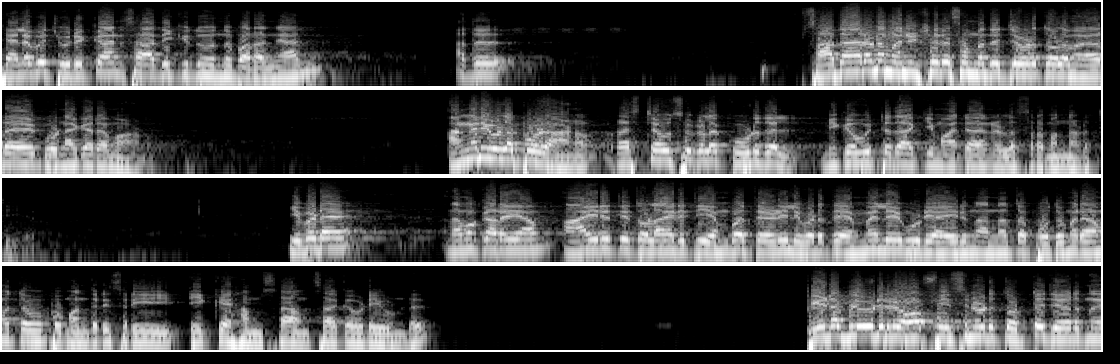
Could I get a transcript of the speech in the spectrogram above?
ചെലവ് ചുരുക്കാൻ സാധിക്കുന്നു എന്ന് പറഞ്ഞാൽ അത് സാധാരണ മനുഷ്യരെ സംബന്ധിച്ചിടത്തോളം ഏറെ ഗുണകരമാണ്. അങ്ങനെയുള്ളപ്പോഴാണ് റെസ്റ്റ് ഹൗസുകളെ കൂടുതൽ മികവുറ്റതാക്കി മാറ്റാനുള്ള ശ്രമം നടത്തിയത്. ഇവിടെ നമുക്കറിയാം ആയിരത്തി തൊള്ളായിരത്തി എൺപത്തി ഏഴിൽ ഇവിടുത്തെ എം എൽ എ കൂടിയായിരുന്ന അന്നത്തെ പൊതുമരാമത്ത് വകുപ്പ് മന്ത്രി ശ്രീ ടി കെ ഹംസ ഹംസാക്ക് ഇവിടെയുണ്ട് പി ഡബ്ല്യു ഡിയുടെ ഓഫീസിനോട് തൊട്ട് ചേർന്ന്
